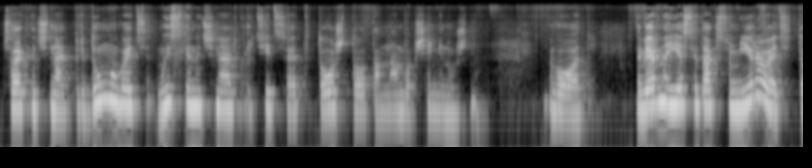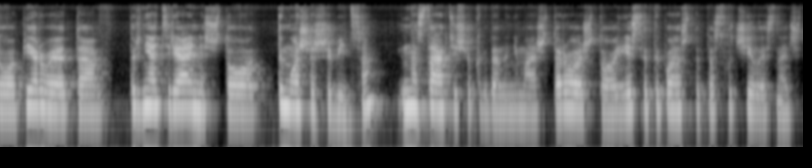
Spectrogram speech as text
Человек начинает придумывать, мысли начинают крутиться. Это то, что там нам вообще не нужно. Вот. Наверное, если так суммировать, то первое — это принять реальность, что ты можешь ошибиться. На старте еще, когда нанимаешь. Второе, что если ты понял, что это случилось, значит,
